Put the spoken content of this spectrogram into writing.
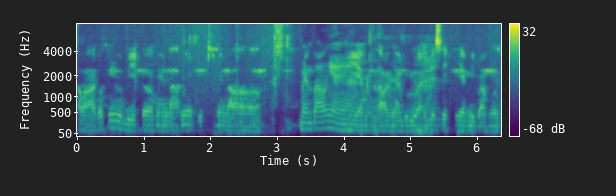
kalau aku sih lebih ke mentalnya sih, mental Mentalnya ya. iya mentalnya dulu aja sih yang dibangun.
